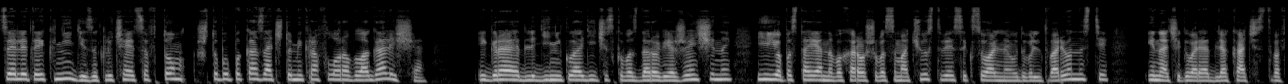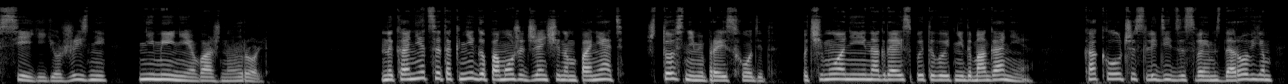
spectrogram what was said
Цель этой книги заключается в том, чтобы показать, что микрофлора влагалища играет для гинекологического здоровья женщины, ее постоянного хорошего самочувствия, сексуальной удовлетворенности, иначе говоря, для качества всей ее жизни, не менее важную роль. Наконец, эта книга поможет женщинам понять, что с ними происходит, почему они иногда испытывают недомогание, как лучше следить за своим здоровьем —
